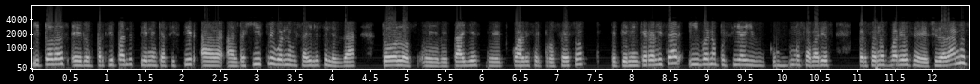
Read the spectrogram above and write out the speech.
y todos eh, los participantes tienen que asistir a, al registro y bueno, pues ahí se les da todos los eh, detalles de cuál es el proceso que tienen que realizar. Y bueno pues sí ahí vimos a varias personas varios eh, ciudadanos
